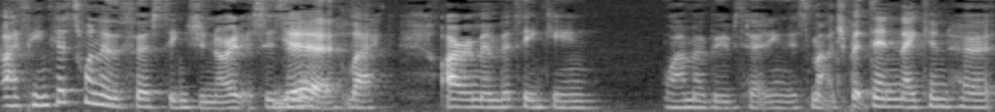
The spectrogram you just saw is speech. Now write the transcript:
I think it's one of the first things you notice, isn't Yeah. it? Like, I remember thinking, why are my boobs hurting this much? But then they can hurt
